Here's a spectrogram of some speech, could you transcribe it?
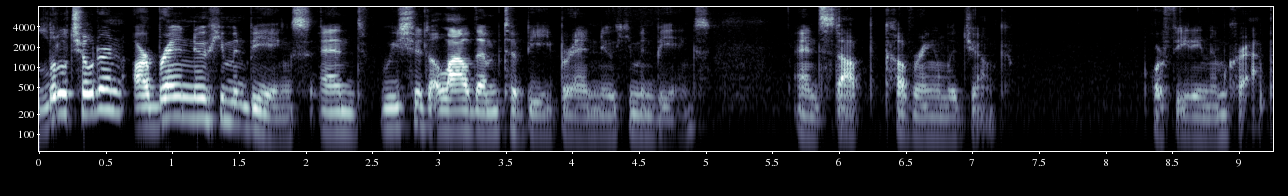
little children are brand new human beings, and we should allow them to be brand new human beings and stop covering them with junk or feeding them crap.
